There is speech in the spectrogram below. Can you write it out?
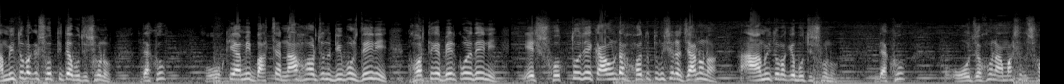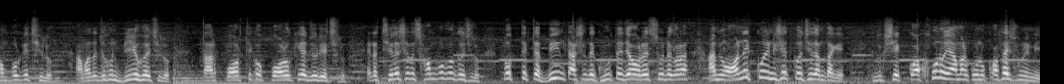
আমি তোমাকে সত্যিটা বলছি, শোনো। দেখো ওকে আমি বাচ্চা না হওয়ার জন্য ডিভোর্স দেইনি, ঘর থেকে বের করে দেইনি। এর সত্য যে কারণটা হয়তো তুমি সেটা জানো না, আমি তোমাকে বলছি শোনো। দেখো, ও যখন আমার সাথে সম্পর্কে ছিল, আমাদের যখন বিয়ে হয়েছিল, তারপর থেকে ও পরকীয়া জড়িয়েছিল। একটা ছেলের সাথে সম্পর্ক করেছিল, প্রত্যেকটা দিন তার সাথে ঘুরতে যাওয়া রেস্টুরেন্টে করা, আমি অনেক করে নিষেধ করেছিলাম তাকে। কিন্তু সে কখনোই আমার কোনো কথাই শুনেনি।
